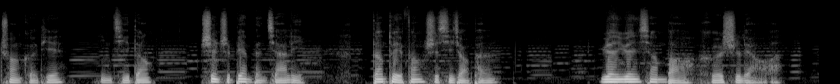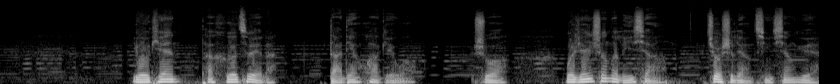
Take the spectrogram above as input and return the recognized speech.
创可贴、应急灯，甚至变本加厉，当对方是洗脚盆。冤冤相报何时了啊？有天他喝醉了，打电话给我，说：“我人生的理想就是两情相悦。”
